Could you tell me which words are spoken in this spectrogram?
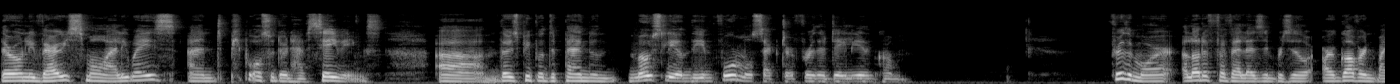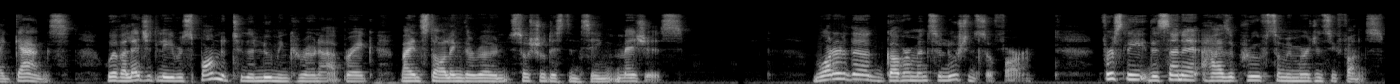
There are only very small alleyways, and people also don't have savings. Um, those people depend on mostly on the informal sector for their daily income. Furthermore, a lot of favelas in Brazil are governed by gangs who have allegedly responded to the looming corona outbreak by installing their own social distancing measures. What are the government solutions so far? Firstly, the Senate has approved some emergency funds.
